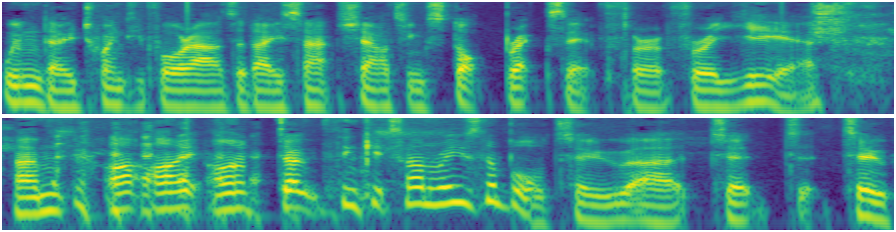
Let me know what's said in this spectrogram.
window 24 hours a day, sat shouting "Stop Brexit" for for a year, um, I, I, I, don't think it's unreasonable to, uh, to to to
